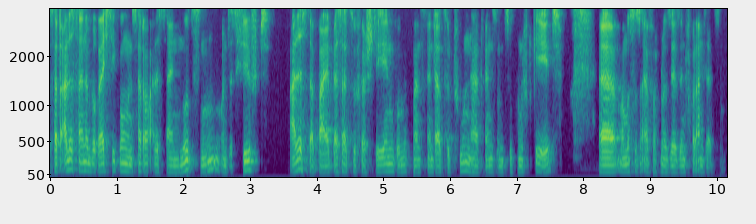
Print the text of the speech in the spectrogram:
das hat alles seine Berechtigung und es hat auch alles seinen Nutzen und es hilft alles dabei, besser zu verstehen, womit man es denn da zu tun hat, wenn es um Zukunft geht. Äh, man muss es einfach nur sehr sinnvoll einsetzen.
